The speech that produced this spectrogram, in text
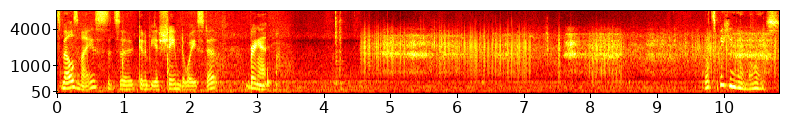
smells nice. It's uh, going to be a shame to waste it. Bring it. What's making that noise?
